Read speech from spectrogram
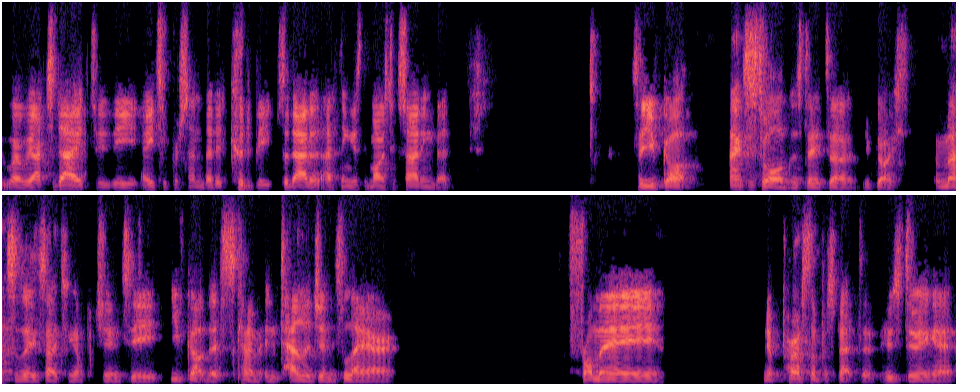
where we are today to the 80% that it could be. So that I think is the most exciting bit. So you've got access to all of this data, you've got a massively exciting opportunity. You've got this kind of intelligence layer from a you know personal perspective. Who's doing it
